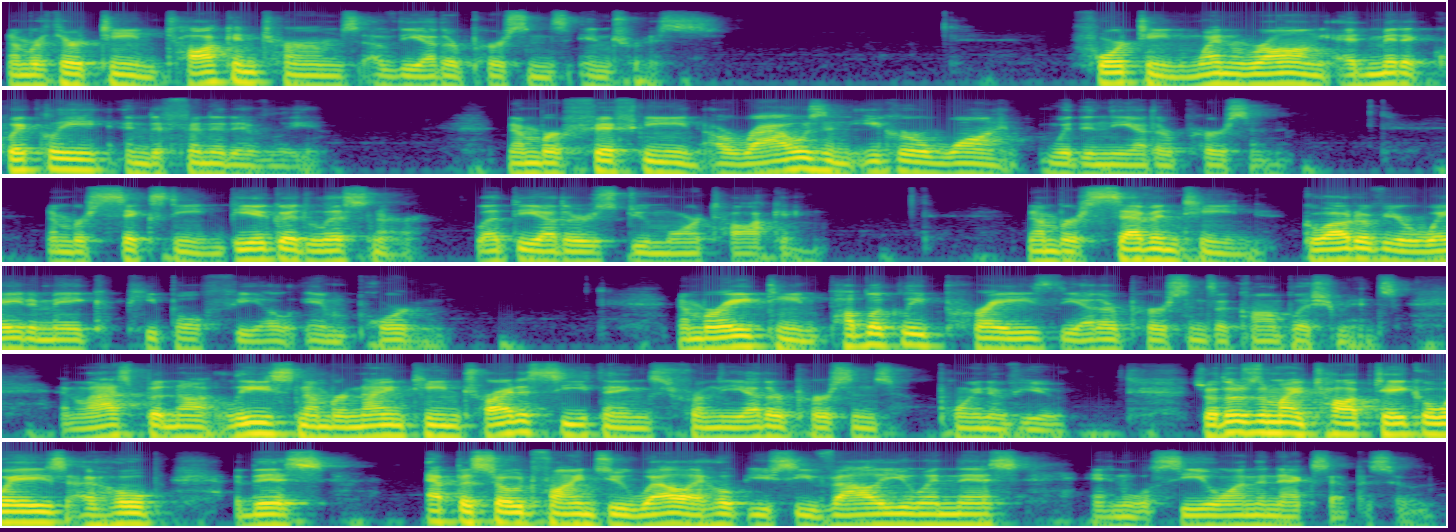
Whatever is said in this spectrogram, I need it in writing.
Number 13, talk in terms of the other person's interests. 14, when wrong, admit it quickly and definitively. Number 15, arouse an eager want within the other person. Number 16, be a good listener. Let the others do more talking. Number 17, go out of your way to make people feel important. Number 18, publicly praise the other person's accomplishments. And last but not least, number 19, try to see things from the other person's point of view. So, those are my top takeaways. I hope this episode finds you well. I hope you see value in this, and we'll see you on the next episode.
